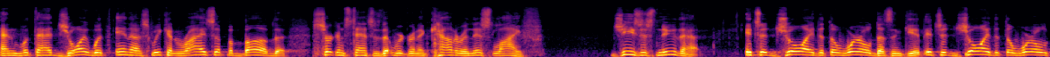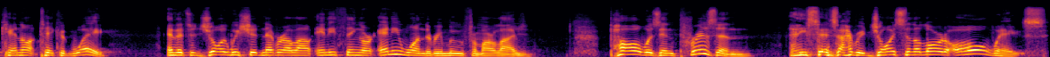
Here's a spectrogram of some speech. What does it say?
And with that joy within us, we can rise up above the circumstances that we're going to encounter in this life. Jesus knew that. It's a joy that the world doesn't give, it's a joy that the world cannot take away. And it's a joy we should never allow anything or anyone to remove from our lives. Paul was in prison, and he says, I rejoice in the Lord always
